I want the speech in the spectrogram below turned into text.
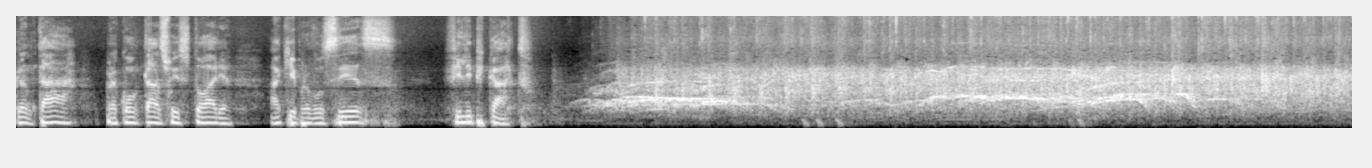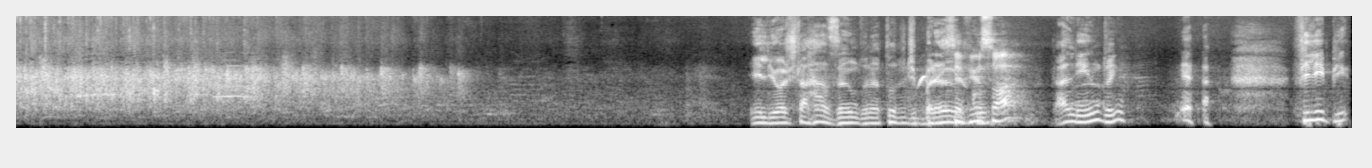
cantar, para contar a sua história aqui para vocês. Felipe Cato. Ele hoje está arrasando, né? Todo de branco. Você viu só? Tá lindo, hein? Felipe,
